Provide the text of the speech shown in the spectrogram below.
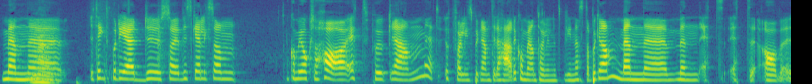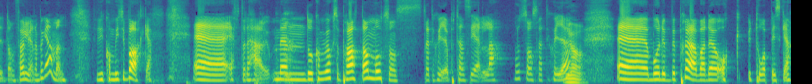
Men eh, jag tänkte på det du sa, vi ska liksom kommer ju också ha ett program, ett uppföljningsprogram till det här. Det kommer antagligen inte bli nästa program, men, eh, men ett, ett av de följande programmen. Vi kommer ju tillbaka eh, efter det här. Men då kommer vi också prata om motståndsstrategier, potentiella motståndsstrategier. Ja. Eh, både beprövade och utopiska,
